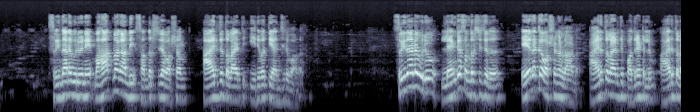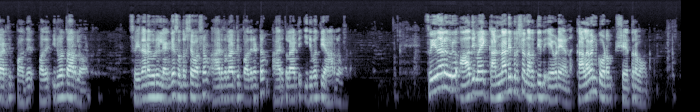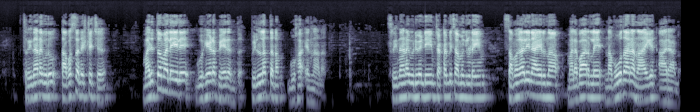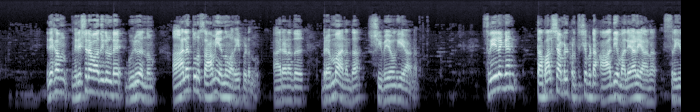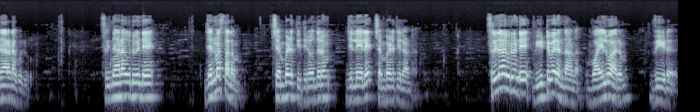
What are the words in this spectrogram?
ശ്രീനാരായണ ഗുരുവിനെ മഹാത്മാഗാന്ധി സന്ദർശിച്ച വർഷം ആയിരത്തി തൊള്ളായിരത്തി ഇരുപത്തി അഞ്ചിലുമാണ് ശ്രീനാരായണ ഗുരു ലങ്ക സന്ദർശിച്ചത് ഏതൊക്കെ വർഷങ്ങളിലാണ്? ആയിരത്തി തൊള്ളായിരത്തി പതിനെട്ടിലും ആയിരത്തി തൊള്ളായിരത്തി പതി പതി ഇരുപത്തി ആറിലുമാണ് ശ്രീനാരായണ ഗുരു ലങ്ക സന്ദർശിച്ച വർഷം ആയിരത്തി തൊള്ളായിരത്തി പതിനെട്ടും ആയിരത്തി തൊള്ളായിരത്തി ഇരുപത്തി ആറിലുമാണ് ശ്രീനാരായണ ഗുരു ആദ്യമായി കണ്ണാടി പ്രതിഷ്ഠ നടത്തിയത് എവിടെയാണ്? കളവൻകോടം ക്ഷേത്രമാണ്. തപസ് അനുഷ്ഠിച്ച് മരുത്തമലയിലെ ഗുഹയുടെ പേരെന്ത്? പിള്ളത്തടം ഗുഹ എന്നാണ്. ശ്രീനാരായണ ഗുരുവിന്റെയും ചട്ടമ്പി സ്വാമികളുടെയും സമകാലീനായിരുന്ന മലബാറിലെ നവോത്ഥാന നായകൻ ആരാണ്? ഇദ്ദേഹം നിരീശ്വരവാദികളുടെ ഗുരു എന്നും ആലത്തൂർ സ്വാമി എന്നും അറിയപ്പെടുന്നു. ആരാണത്? ബ്രഹ്മാനന്ദ ശിവയോഗിയാണ്. ശ്രീലങ്കൻ തപാൽ സ്റ്റാമ്പിൽ പ്രത്യക്ഷപ്പെട്ട ആദ്യ മലയാളിയാണ് ശ്രീനാരായണ ഗുരു. ശ്രീനാരായണ ഗുരുവിന്റെ ജന്മസ്ഥലം ചെമ്പഴത്തി തിരുവനന്തപുരം ജില്ലയിലെ ചെമ്പഴത്തിയിലാണ് ശ്രീനാരായണ ഗുരുവിന്റെ വീട്ടുപേരെന്താണ്? വയൽവാരം വീട്.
